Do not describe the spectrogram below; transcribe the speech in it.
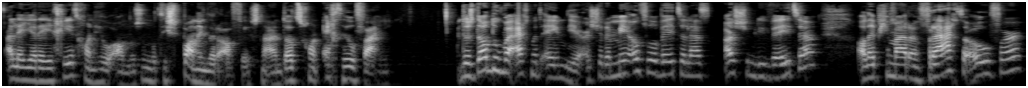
Alleen je reageert gewoon heel anders, omdat die spanning eraf is. Nou, dat is gewoon echt heel fijn. Dus dat doen we eigenlijk met EMDR. Als je er meer over wil weten, laat het alsjeblieft weten. Al heb je maar een vraag erover,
